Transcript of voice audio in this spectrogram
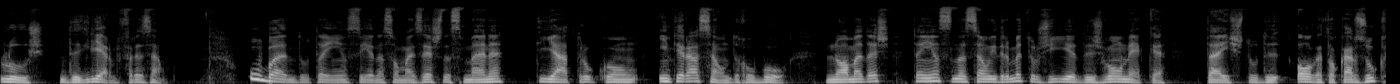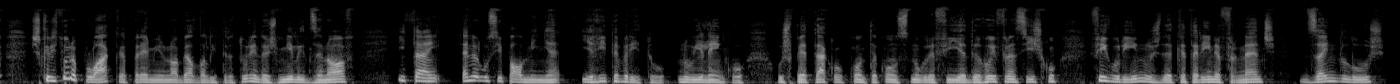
luz de Guilherme Frazão. O bando tem encenação mais esta semana teatro com interação de robô. Nómadas tem encenação e dramaturgia de João Neca, texto de Olga Tokarzuk, escritora polaca, Prémio Nobel da Literatura em 2019, e tem Ana Lúcia Palminha e Rita Brito no elenco. O espetáculo conta com cenografia de Rui Francisco, figurinos de Catarina Fernandes, desenho de luz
